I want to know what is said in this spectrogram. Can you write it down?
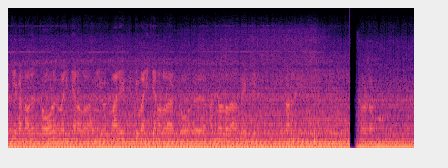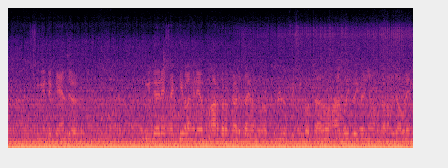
ബാക്കിൽ കണ്ടോ? അത് ട്രോൾ വലിക്കാനുള്ളതാണ്. ഈ വല ഇട്ടിട്ട് വലിക്കാനുള്ളതാണ്. ട്രോൾ അതിനുള്ളതാണ് ബാക്കിൽ കാണുന്നില്ലേ കേട്ടോ ഫിഷിങ്ങിന്റെ ക്യാൻസലുണ്ട് വീട്ടുകാരെ ശക്തികൾ അങ്ങനെ ഹാർബറൊക്കെ അടുത്തായി വന്നിവിടെ ഫുള്ള് ഫിഷിംഗ് കൊടുത്താൽ അത് ഹാർബറിൽ പോയി കഴിഞ്ഞാൽ നമുക്ക് കാണാൻ പറ്റും. അവിടെയും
